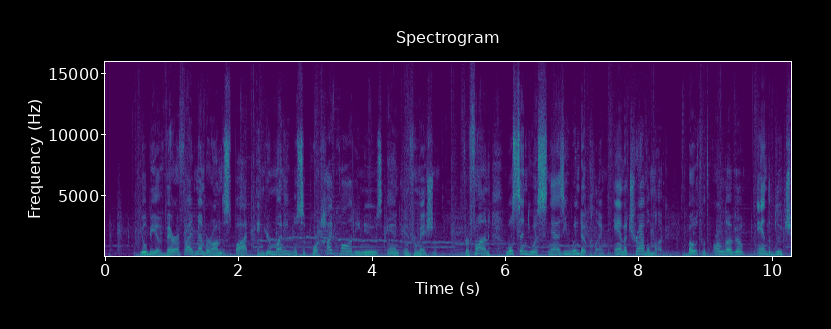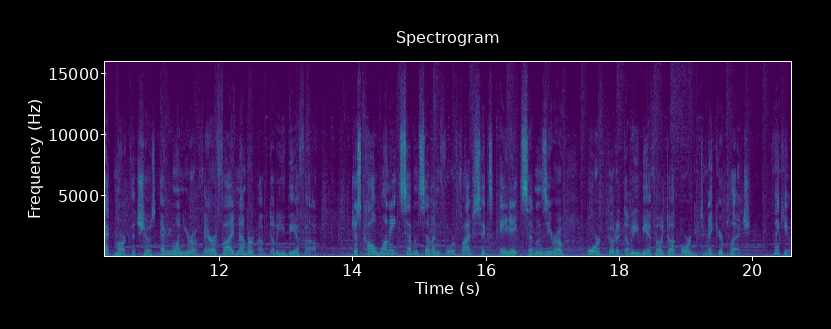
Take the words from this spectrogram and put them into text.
You'll be a verified member on the spot, and your money will support high quality news and information. For fun, we'll send you a snazzy window cling and a travel mug, both with our logo and the blue check mark that shows everyone you're a verified member of WBFO. Just call 1 877 456 8870 or go to WBFO.org to make your pledge. Thank you.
